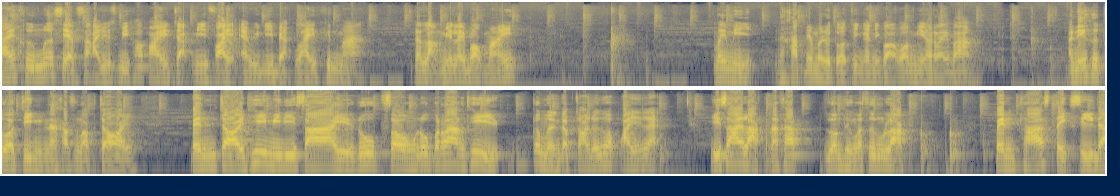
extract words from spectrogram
Light คือเมื่อเสียบสาย USB เข้าไปจะมีไฟ LED Backlight ขึ้นมา ด้านหลังมีอะไรบอกไหม ไม่มีนะครับ เดี๋ยวมาดูตัวจริงกันดีกว่าว่ามีอะไรบ้าง อันนี้คือตัวจริงนะครับสำหรับจอย เป็นจอยที่มีดีไซน์ รูปทรง รูปร่างที่ก็เหมือนกับจอยทั่วไปนี่แหละ ดีไซน์หลักนะครับ รวมถึงวัสดุหลัก เป็นพลาสติกสีด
